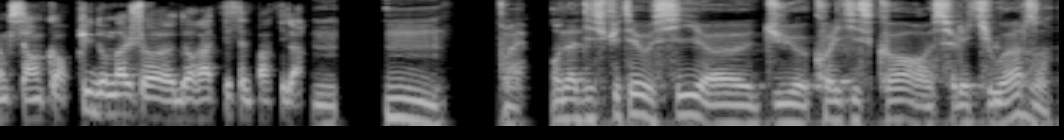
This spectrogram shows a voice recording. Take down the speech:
Donc c'est encore plus dommage de, rater cette partie-là. Hmm. Ouais. On a discuté aussi du quality score sur les keywords.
